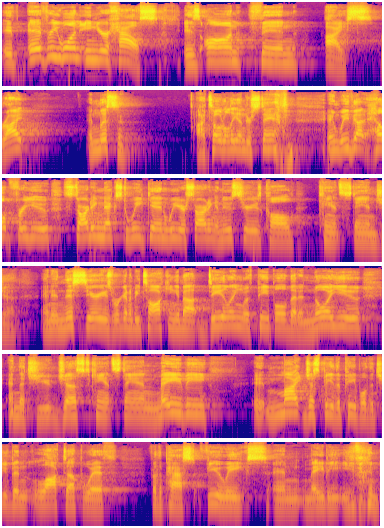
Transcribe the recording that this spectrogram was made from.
if everyone in your house is on thin ice, right? And listen, I totally understand. And we've got help for you. Starting next weekend, we are starting a new series called Can't Stand You. And in this series, we're going to be talking about dealing with people that annoy you and that you just can't stand. Maybe it might just be the people that you've been locked up with for the past few weeks and maybe even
